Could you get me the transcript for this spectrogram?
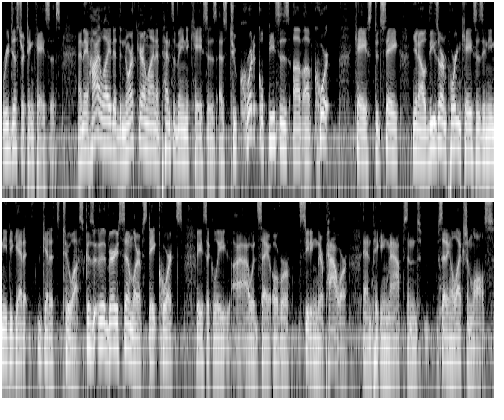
redistricting cases. And they highlighted the North Carolina and Pennsylvania cases as two critical pieces of, of court case to say, you know, these are important cases and you need to get it get it to us. Because uh, very similar of state courts basically, I, I would say, overseating their power and picking maps and setting election laws.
